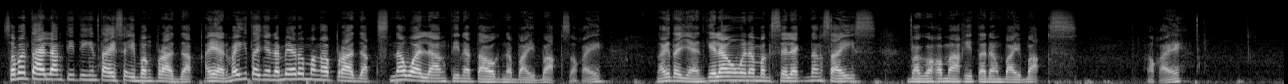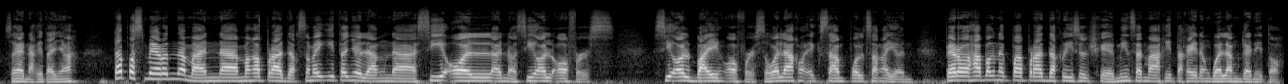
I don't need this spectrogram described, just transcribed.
Samantalang titingin tayo sa ibang product. Ayan, makikita nyo na merong mga products na walang tinatawag na buy box. Okay? Nakita nyo yan? Kailangan mo na mag-select ng size bago ka makita ng buy box. Okay? So yan, nakita nyo? Tapos meron naman na mga products na makikita nyo lang na see all, ano, see all offers see all buying offers. So wala akong example sa ngayon. Pero habang nagpa-product research kayo, minsan makakita kayo ng walang ganito.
